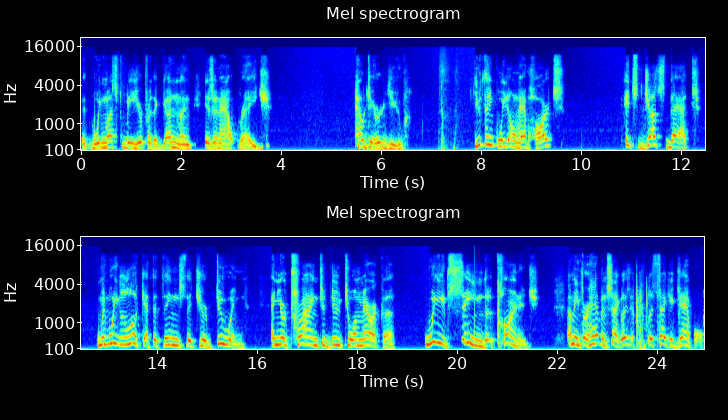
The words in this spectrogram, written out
We must be here for the gunman is an outrage. How dare you? You think we don't have hearts? It's just that when we look at the things that you're doing and you're trying to do to America, we've seen the carnage I mean, for heaven's sake, let's let's take example.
